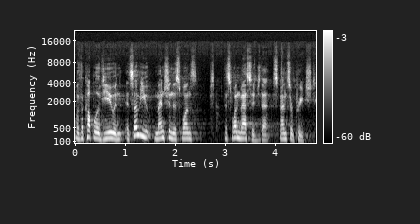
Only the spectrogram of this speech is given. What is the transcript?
with a couple of you, and, and some of you mentioned this one, this one message that Spencer preached,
